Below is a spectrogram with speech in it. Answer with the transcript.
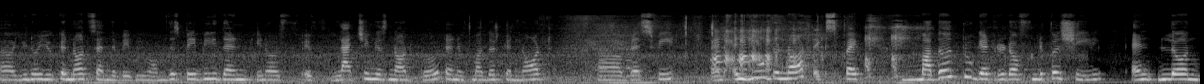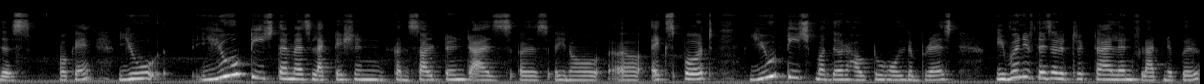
uh, you know you cannot send the baby home. This baby then you know if, if latching is not good and if mother cannot uh, breastfeed and, and you do not expect mother to get rid of nipple shield and learn this okay? You you teach them as lactation consultant as, as you know uh, expert. You teach mother how to hold the breast even if there's a retractile and flat nipple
